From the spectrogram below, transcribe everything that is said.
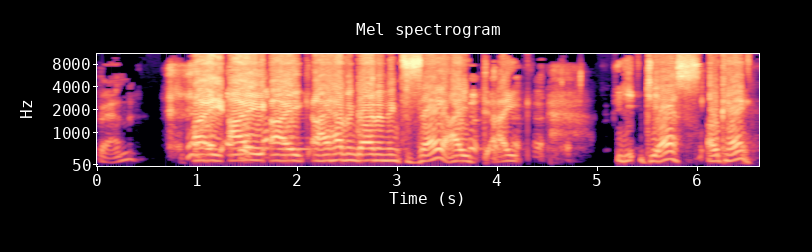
ben, I, I, I, I haven't got anything to say. I, I, y- yes, okay.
